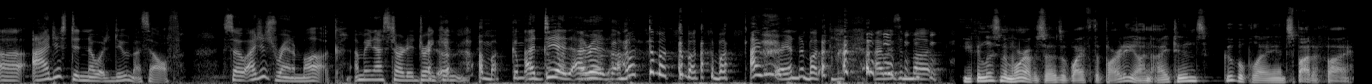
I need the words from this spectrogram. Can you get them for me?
uh, i just didn't know what to do with myself so I just ran amok. I mean, I started drinking. I did. I ran amok, amok, amok, amok. I ran amok. I was amok. You can listen to more episodes of Wife the Party on iTunes, Google Play, and Spotify.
